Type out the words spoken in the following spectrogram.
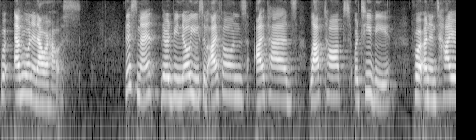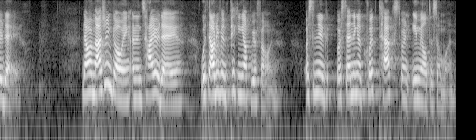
for everyone in our house. This meant there would be no use of iPhones, iPads, laptops, or TV for an entire day. Now imagine going an entire day without even picking up your phone or sending, a, or sending a quick text or an email to someone.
